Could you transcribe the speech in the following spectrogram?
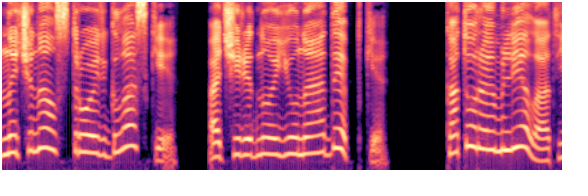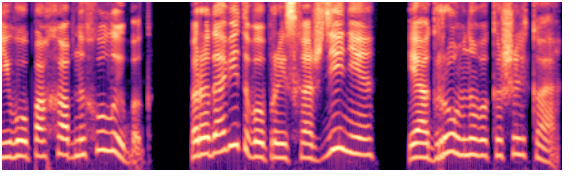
начинал строить глазки очередной юной адептке, которая млела от его похабных улыбок, родовитого происхождения и огромного кошелька.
